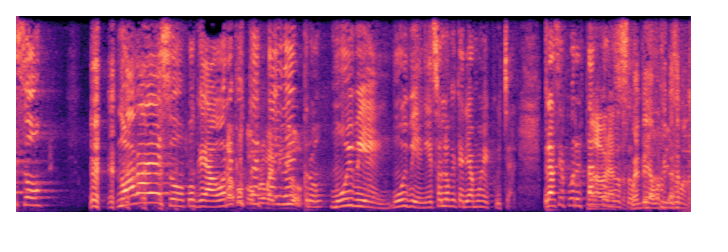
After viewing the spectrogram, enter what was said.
eso. No haga eso, porque ahora que usted está ahí dentro, muy bien, muy bien, eso es lo que queríamos escuchar. Gracias por estar Un con nosotros. Buen día, buen fin de semana.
